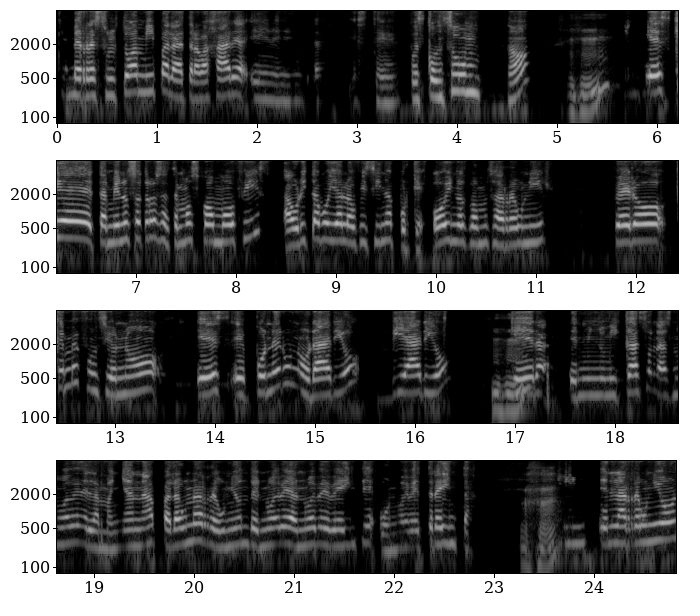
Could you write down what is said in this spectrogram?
que me resultó a mí para trabajar en, este, pues con Zoom, ¿no? es que también nosotros hacemos home office. Ahorita voy a la oficina porque hoy nos vamos a reunir, pero ¿qué me funcionó? Es eh, poner un horario diario, que era en mi, caso las 9 de la mañana, para una reunión de 9 a 9.20 o 9.30. Y en la reunión,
